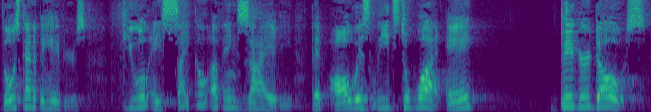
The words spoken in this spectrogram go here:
Those kind of behaviors fuel a cycle of anxiety that always leads to what? A bigger dose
